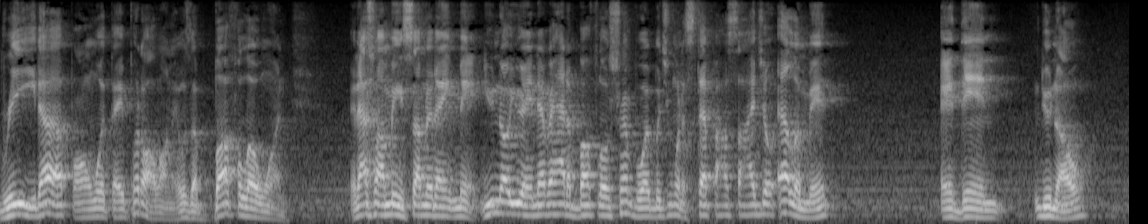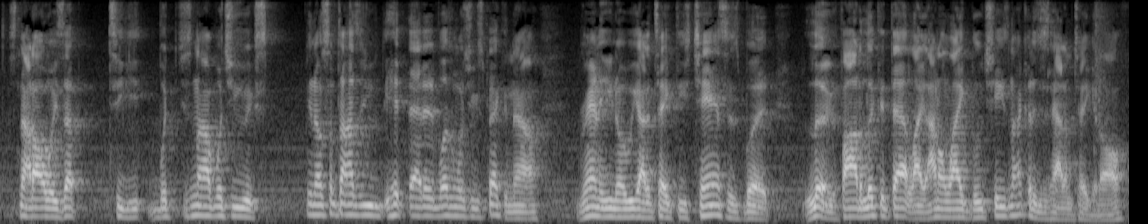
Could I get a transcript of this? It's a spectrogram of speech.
read up on what they put all on it. It was a buffalo one. And that's what I mean, something that ain't meant. You know you ain't never had a buffalo shrimp boy, but you want to step outside your element, and then you know it's not always up to you. It's not what you ex- you know. Sometimes you hit that, it wasn't what you expected. Now, granted, you know we got to take these chances, but look, if I'd have looked at that like I don't like blue cheese, and I could have just had them take it off.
